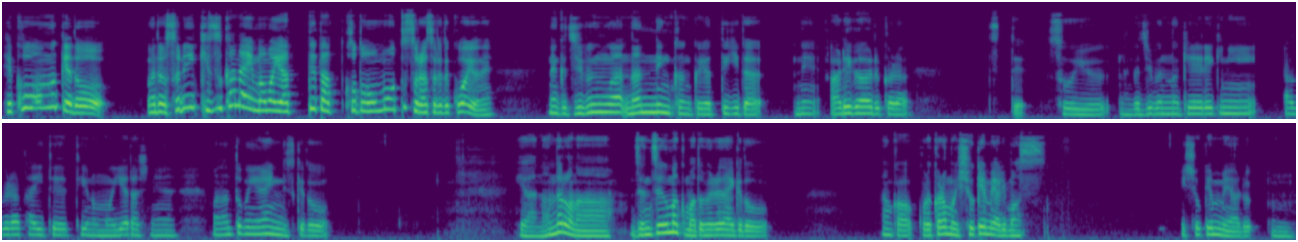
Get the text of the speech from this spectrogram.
凹むけど、まあでもそれに気づかないままやってたことを思うとそれはそれで怖いよね。なんか自分は何年間かやってきたね、あれがあるから、つって、そういう、なんか自分の経歴にあぐらかいてっていうのも嫌だしね。まあなんとも言えないんですけど、いや、なんだろうな。全然うまくまとめれないけど、なんかこれからも一生懸命やります。一生懸命やる。うん。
